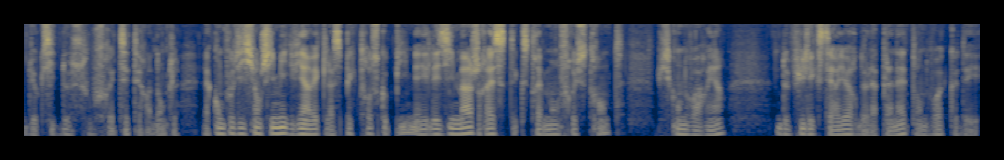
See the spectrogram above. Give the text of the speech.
dioxyde de soufre, etc. Donc la composition chimique vient avec la spectroscopie, mais les images restent extrêmement frustrantes puisqu'on ne voit rien depuis l'extérieur de la planète, on ne voit que des,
